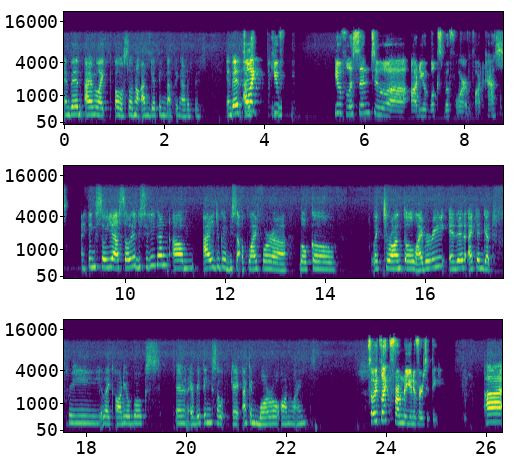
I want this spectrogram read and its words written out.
and then I'm like, oh, so no, I'm getting nothing out of this, and then so I, like you've you've listened to uh, audiobooks before podcasts? I think so ya. Soalnya di sini kan um, I juga bisa apply for a local like Toronto library. And then I can get free like audiobooks and everything. So okay, I can borrow online. So it's like from the university Uh,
